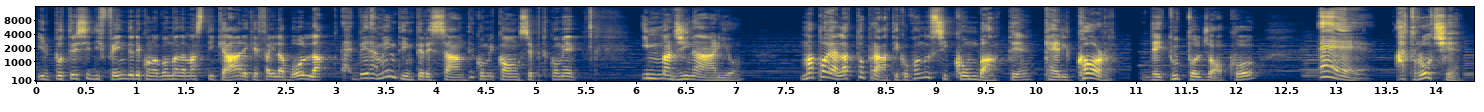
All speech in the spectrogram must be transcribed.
il potersi difendere con la gomma da masticare che fai la bolla, è veramente interessante come concept, come immaginario. Ma poi all'atto pratico, quando si combatte, che è il core di tutto il gioco, è atroce.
